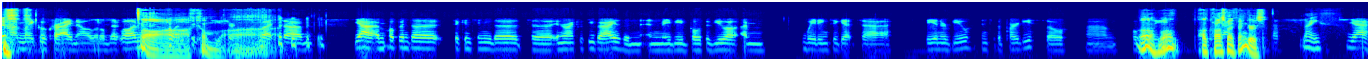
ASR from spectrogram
I might go cry now a little bit. Well, I'm Aw, come on. But um, yeah, I'm hoping to to continue to to interact with you guys and and maybe both of you. Uh, I'm waiting to get uh, the interview into the party, so um, oh well, I'll cross yeah, my fingers. Nice. Yeah.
